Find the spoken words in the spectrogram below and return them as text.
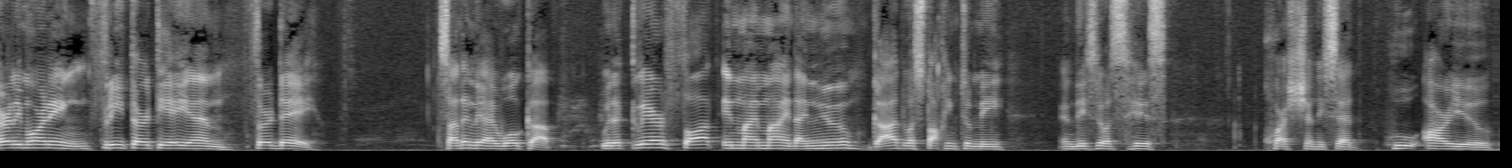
early morning 3:30 a.m. third day suddenly I woke up with a clear thought in my mind I knew God was talking to me and this was his question he said who are you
